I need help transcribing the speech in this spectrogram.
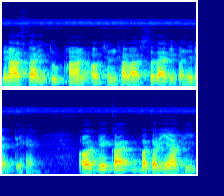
विनाशकारी तूफ़ान और झंझावात सदा ही बने रहते हैं। और बेकार बकरियाँ भी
